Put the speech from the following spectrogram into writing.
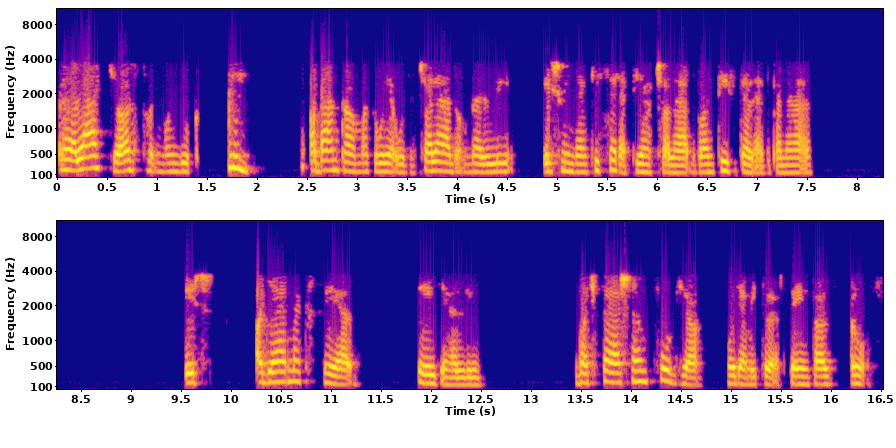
látja azt, hogy mondjuk a bántalmazója úgy a családon belüli, és mindenki szereti a családban, tiszteletben áll. És a gyermek fél, szégyelli, vagy fel sem fogja, hogy ami történt, az rossz.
